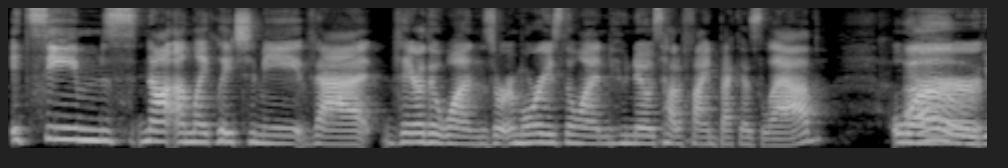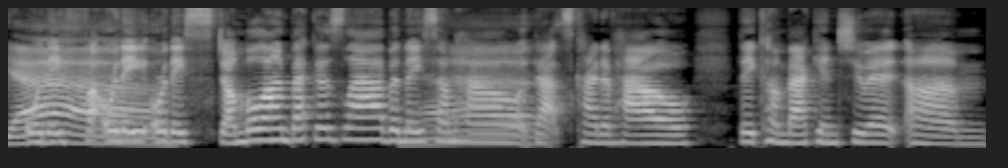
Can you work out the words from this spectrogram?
it seems not unlikely to me that they're the ones or Emori's the one who knows how to find Becca's lab. Or Oh, or they or they or they stumble on Becca's lab and they somehow that's kind of how they come back into it. Um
